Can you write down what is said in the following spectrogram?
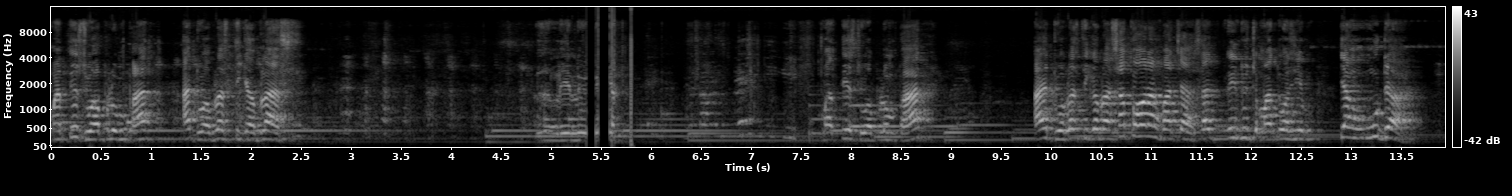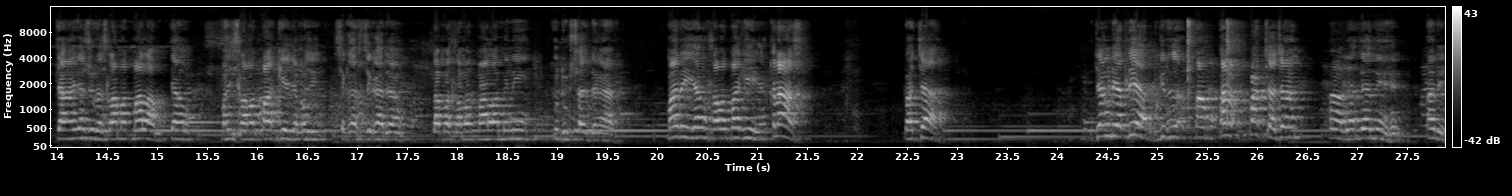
Matius 24 ayat 12 13. Haleluya. Matius 24 ayat 12 13. Satu orang baca. Saya rindu jemaat Tuhan yang muda. Yang sudah selamat malam, yang masih selamat pagi yang masih segar-segar yang selamat selamat malam ini duduk saya dengar. Mari yang selamat pagi, keras. Baca. Jangan lihat-lihat begitu baca jangan. Nah, lihat-lihat nih. Mari.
